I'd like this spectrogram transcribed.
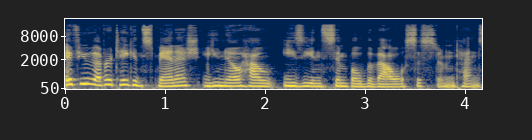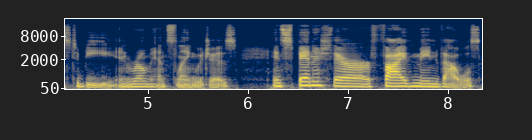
If you've ever taken Spanish, you know how easy and simple the vowel system tends to be in Romance languages. In Spanish, there are five main vowels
